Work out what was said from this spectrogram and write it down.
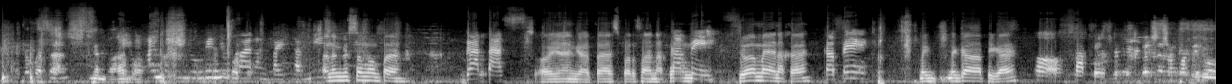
Ito ba saan? Ganda. Apo. Ano inumin yung parang vitamin? Anong gusto mo pa? Gatas. So, ayan, gatas. Para sa anak mo. Kape. Di ba may anak ka? Kape. Nag nagkakape ka? Oo, kape. Mo?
